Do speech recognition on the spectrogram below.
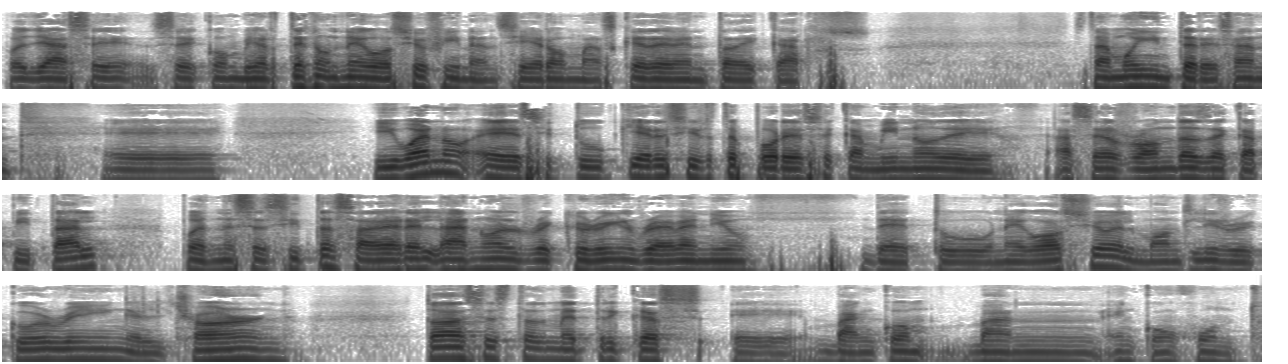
pues ya se, se convierte en un negocio financiero más que de venta de carros está muy interesante. Eh, Y bueno, eh, si tú quieres irte por ese camino de hacer rondas de capital, pues necesitas saber el annual recurring revenue de tu negocio, el monthly recurring, el churn, todas estas métricas eh, van, van en conjunto.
